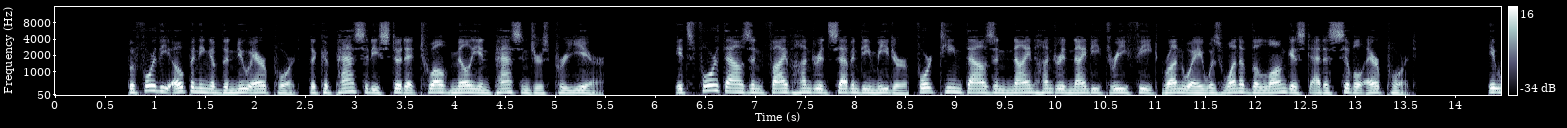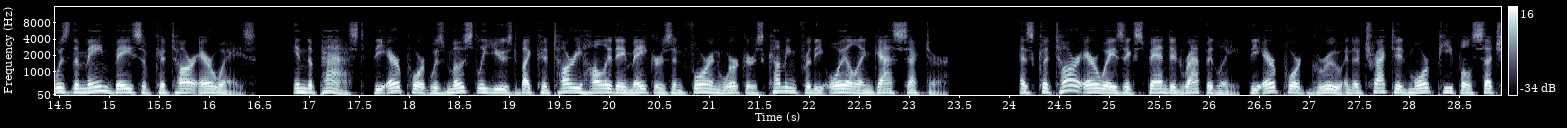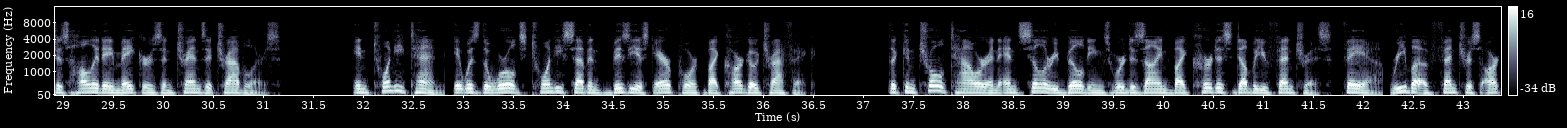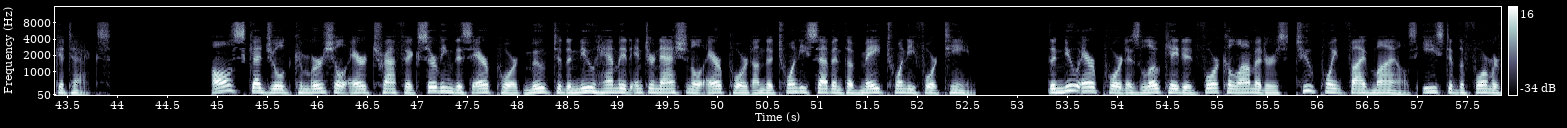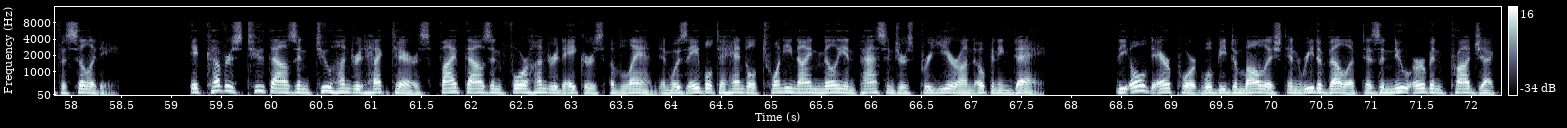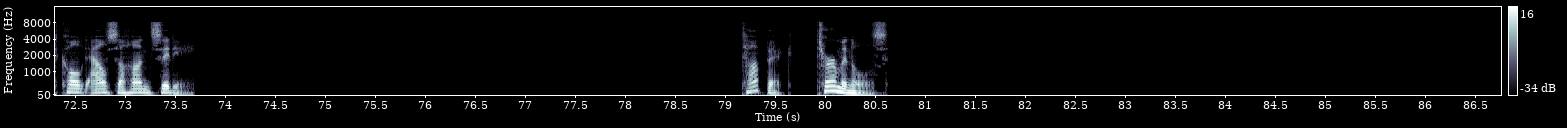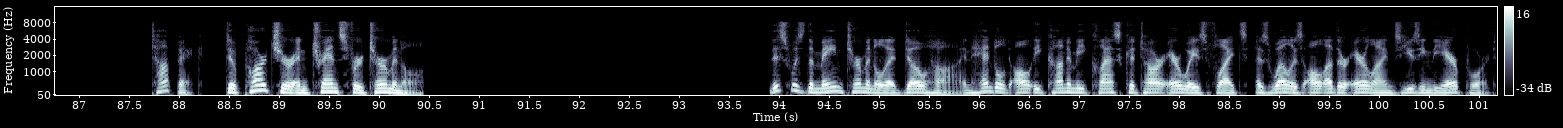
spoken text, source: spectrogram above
Before the opening of the new airport, the capacity stood at 12 million passengers per year. Its 4,570-metre (14,993 feet) runway was one of the longest at a civil airport. It was the main base of Qatar Airways. In the past, the airport was mostly used by Qatari holiday makers and foreign workers coming for the oil and gas sector. As Qatar Airways expanded rapidly, the airport grew and attracted more people such as holiday makers and transit travelers. In 2010, it was the world's 27th busiest airport by cargo traffic. The control tower and ancillary buildings were designed by Curtis W. Fentress, FAIA, RIBA of Fentress Architects. All scheduled commercial air traffic serving this airport moved to the new Hamad International Airport on 27 May 2014. The new airport is located 4 kilometers (2.5 miles) east of the former facility. It covers 2,200 hectares 5,400 acres of land and was able to handle 29 million passengers per year on opening day. The old airport will be demolished and redeveloped as a new urban project called Al Sahan City. Topic: Terminals. Topic: Departure and transfer terminal. This was the main terminal at Doha and handled all economy-class Qatar Airways flights, as well as all other airlines using the airport.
